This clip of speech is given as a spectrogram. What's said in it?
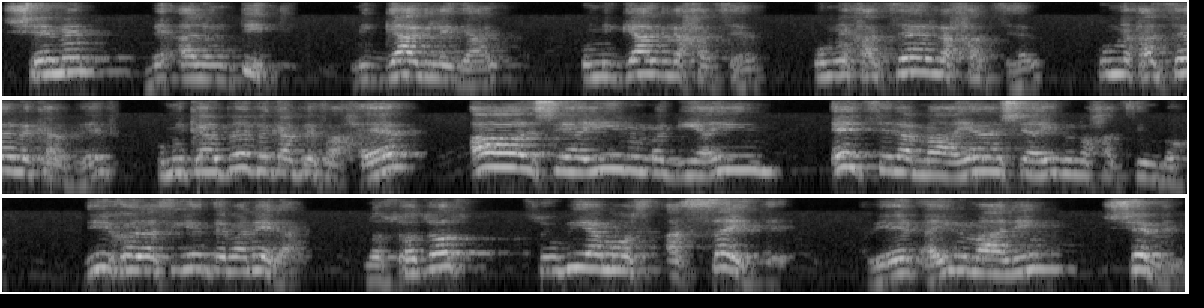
Shemen Bealontit, Migag Legal, ומגג לחצר, ומחצר לחצר, ומחצר לכרבף, ומכרבף לכרבף אחר, עד שהיינו מגיעים אצל המעיין שהיינו לוחצים בו dijo de la siguiente manera, nosotros subíamos aceite, bien, ahí malim shemen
